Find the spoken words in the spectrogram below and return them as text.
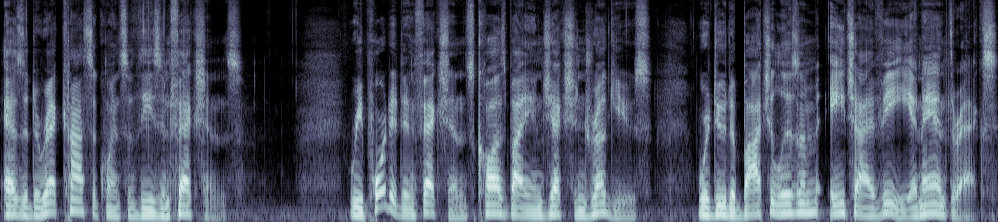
as a direct consequence of these infections. Reported infections caused by injection drug use were due to botulism, HIV, and anthrax,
